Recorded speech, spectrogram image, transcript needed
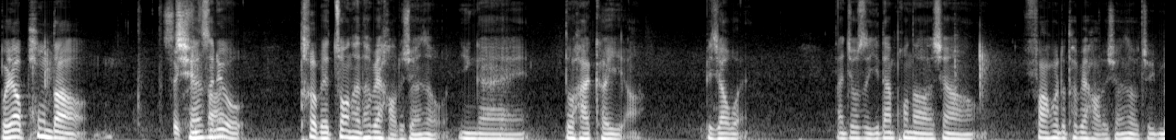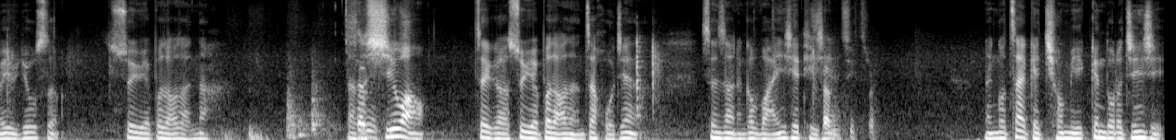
不要碰到。前十六特别状态特别好的选手应该都还可以啊，比较稳。但就是一旦碰到像发挥的特别好的选手就没有优势了。岁月不饶人呐，但是希望这个岁月不饶人在火箭身上能够玩一些体现，能够再给球迷更多的惊喜。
